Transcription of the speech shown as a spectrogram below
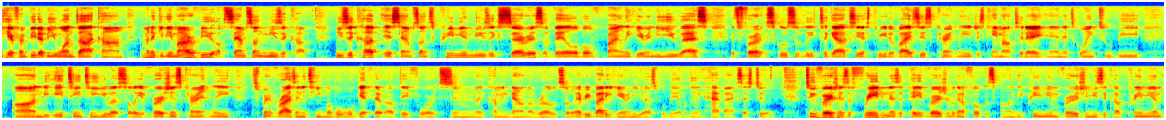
here from BWOne.com. I'm going to give you my review of Samsung Music Hub. Music Hub is Samsung's premium music service available finally here in the US. It's for exclusively to Galaxy S3 devices. Currently, it just came out today and it's going to be on the AT&T US cellular versions currently. Sprint, Verizon, and T-Mobile will get their update for it soon, like coming down the road. So everybody here in the US will be able to have access to it. Two versions, a free and as a paid version. We're going to focus on the premium version, Music Hub Premium,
